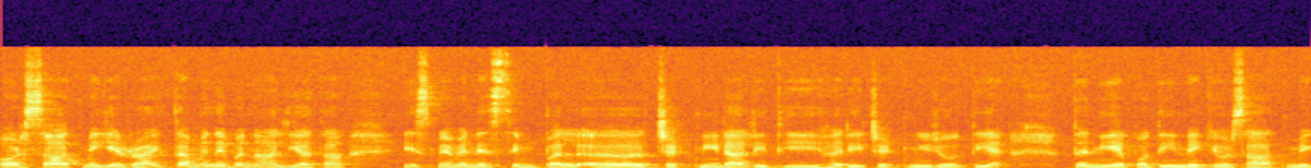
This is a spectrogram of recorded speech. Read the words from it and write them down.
और साथ में ये रायता मैंने बना लिया था। इसमें मैंने सिंपल चटनी डाली थी, हरी चटनी जो होती है धनिए पुदीने की और साथ में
